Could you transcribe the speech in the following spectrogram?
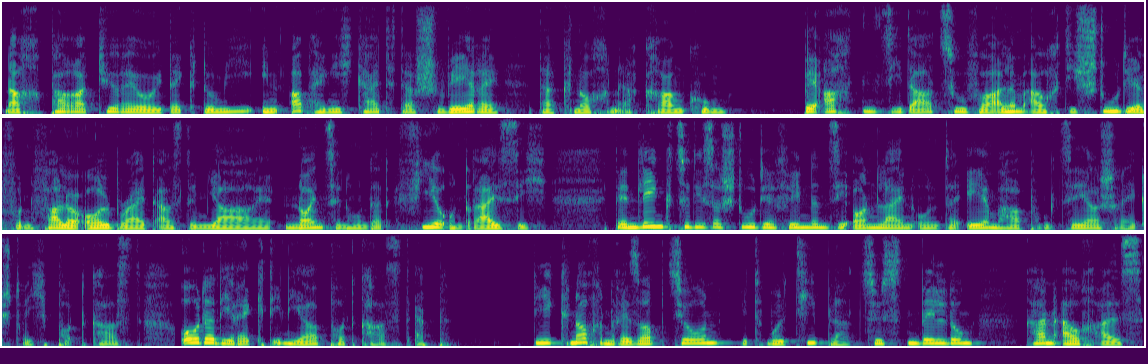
nach Parathyreoidektomie in Abhängigkeit der Schwere der Knochenerkrankung. Beachten Sie dazu vor allem auch die Studie von Faller Albright aus dem Jahre 1934. Den Link zu dieser Studie finden Sie online unter emh.ch-podcast oder direkt in Ihrer Podcast-App. Die Knochenresorption mit multipler Zystenbildung kann auch als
